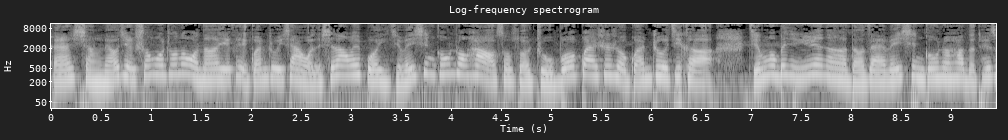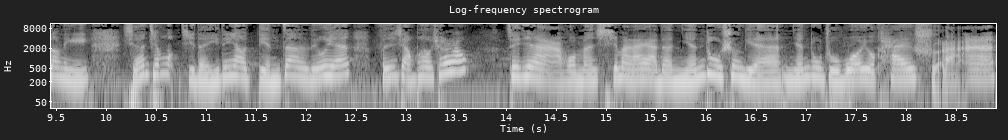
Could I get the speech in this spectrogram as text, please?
当然，想了解生活中的我呢，也可以关注一下我的新浪微博以及微信公众号，搜索主播怪兽手关注即可。节目背景音乐呢，都在微信公众号的推送里。喜欢节目，记得一定要点赞、留言、分享朋友圈哦。最近啊，我们喜马拉雅的年度盛典、年度主播又开始了啊！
